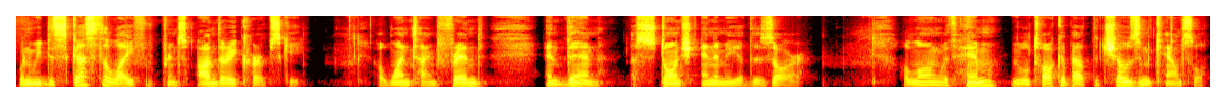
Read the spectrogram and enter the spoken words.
when we discuss the life of Prince Andrei Kurbsky, a one time friend and then a staunch enemy of the Tsar. Along with him, we will talk about the Chosen Council,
